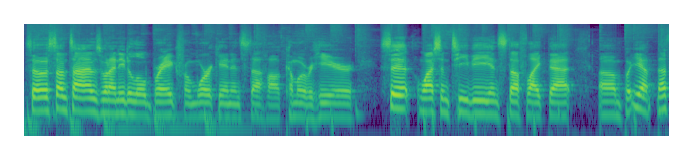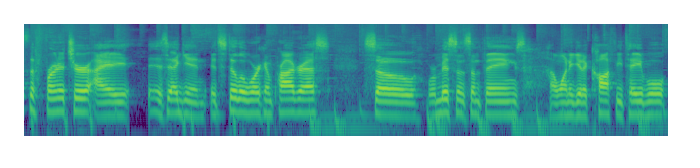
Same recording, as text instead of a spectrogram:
So sometimes when I need a little break from working and stuff, I'll come over here, sit, watch some TV and stuff like that. Um, but yeah, that's the furniture. I, is, again, it's still a work in progress. So we're missing some things. I want to get a coffee table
